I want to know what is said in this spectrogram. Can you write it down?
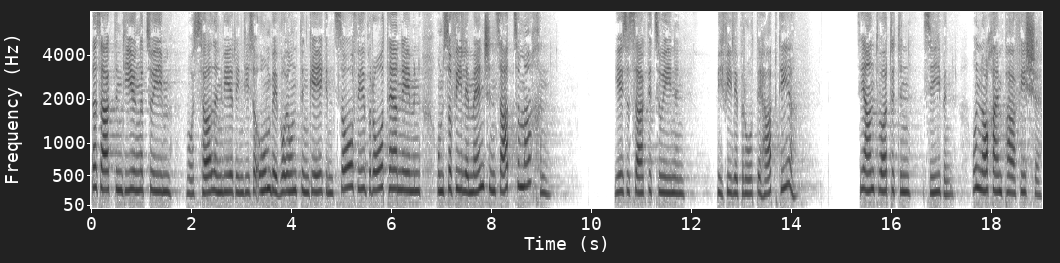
Da sagten die Jünger zu ihm, wo sollen wir in dieser unbewohnten Gegend so viel Brot hernehmen, um so viele Menschen satt zu machen? Jesus sagte zu ihnen, wie viele Brote habt ihr? Sie antworteten, sieben und noch ein paar Fische.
